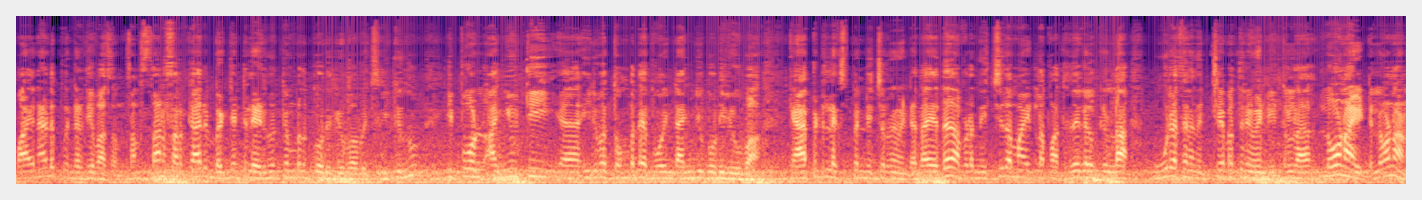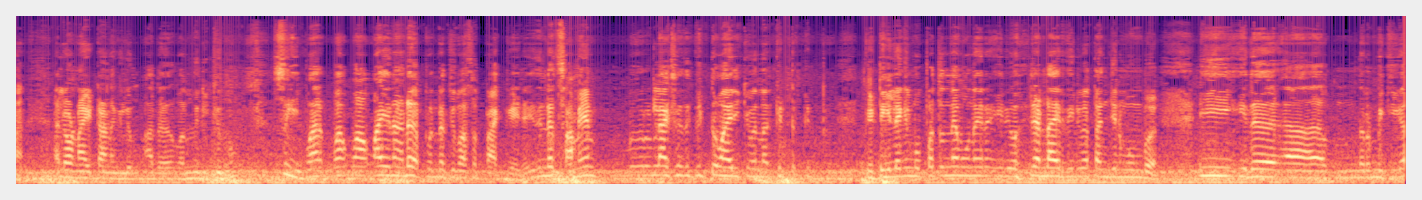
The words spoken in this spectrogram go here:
വയനാട് പുനരധിവാസം സംസ്ഥാന സർക്കാർ ബഡ്ജറ്റിൽ എഴുന്നൂറ്റമ്പത് കോടി രൂപ വെച്ചിരിക്കുന്നു. ഇപ്പോൾ അഞ്ഞൂറ്റി ഇരുപത്തി ഒമ്പത് പോയിന്റ് അഞ്ച് കോടി രൂപ ക്യാപിറ്റൽ എക്സ്പെൻഡിച്ചറിന് വേണ്ടി അതായത് അവിടെ നിശ്ചിതമായിട്ടുള്ള പദ്ധതികൾക്കുള്ള മൂലധന നിക്ഷേപത്തിന് വേണ്ടിയിട്ടുള്ള ലോണായിട്ട് ലോണാണ്. ലോണായിട്ടാണെങ്കിലും അത് വന്നിരിക്കുന്നു. സി വയനാട് പുനരധിവാസ പാക്കേജ് ഇതിന്റെ സമയം റിലാക്സ് ചെയ്ത് കിട്ടുമായിരിക്കുമെന്ന് കിട്ടും കിട്ടും കിട്ടിയില്ലെങ്കിൽ മുപ്പത്തൊന്ന് മൂന്ന് രണ്ടായിരത്തി ഇരുപത്തി അഞ്ചിന് മുമ്പ് ഈ ഇത് നിർമ്മിക്കുക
